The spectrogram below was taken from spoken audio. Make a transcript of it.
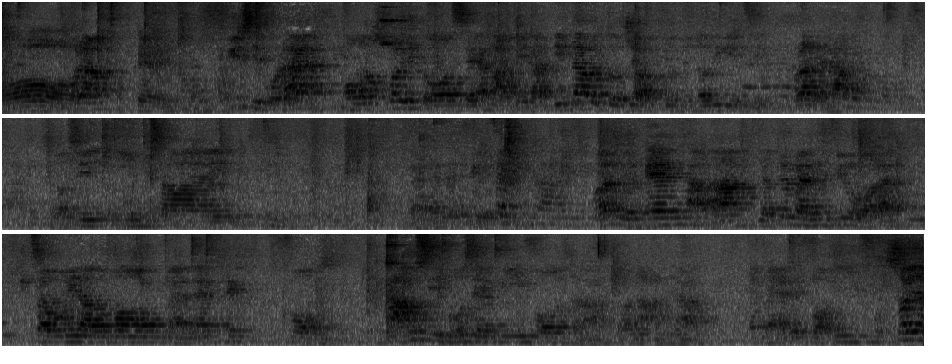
哦。好啦。OK。於是乎咧，我推到我寫下邊啦。點解會到最後判斷到呢件事？好啦，嚟下。首先 inside magnetic field，我一定要 enter 啦。入咗 magnetic field 嘅話咧，就會有個 magnetic force。考試唔好寫 B force 啊，我懶㗎。有 magnetic force，所以有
